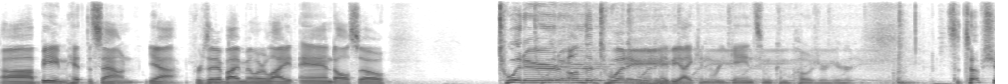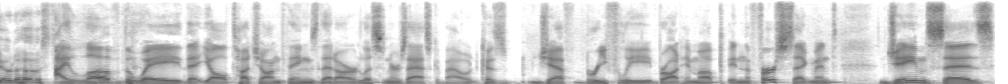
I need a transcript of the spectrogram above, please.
uh, Beam, hit the sound. Yeah, presented by Miller Lite, and also Twitter on the 20. maybe I can regain some composure here. It's a tough show to host. I love the way that y'all touch on things that our listeners ask about because Jeff briefly brought him up in the first segment. James says,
